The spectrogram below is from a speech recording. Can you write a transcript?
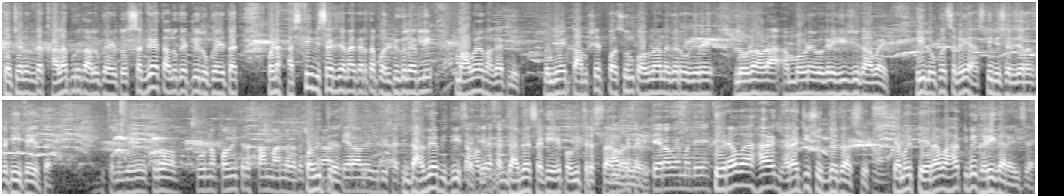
त्याच्यानंतर खालापूर तालुका येतो सगळ्या तालुक्यातली लोकं येतात पण हस्ती विसर्जनाकरता पर्टिक्युलरली मावळ भागातली म्हणजे कामशेतपासून पवनानगर वगैरे लोणावळा आंबवणे वगैरे ही जी गावं आहेत ही लोकं सगळी हस्ती विसर्जनासाठी इथे येतात. इथं म्हणजे हे पूर्ण पूर्ण पवित्र स्थान मानलं जातं पवित्र. तेरा- तेराव्या विधीसाठी दहाव्या विधीसाठी दहाव्यासाठी. दहाव्यासाठी हे पवित्र स्थान मानलं. जातं. तेराव्यामध्ये तेरावा हा घराची शुद्धता असते त्यामुळे तेरावा हा तुम्ही घरी करायचा आहे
